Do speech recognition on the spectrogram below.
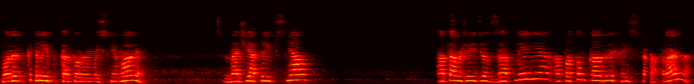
Вот этот клип, который мы снимали, значит, я клип снял, а там же идет затмение, а потом кадры Христа, правильно?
